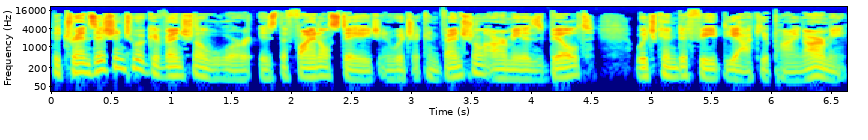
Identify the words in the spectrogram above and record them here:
The transition to a conventional war is the final stage in which a conventional army is built which can defeat the occupying army.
